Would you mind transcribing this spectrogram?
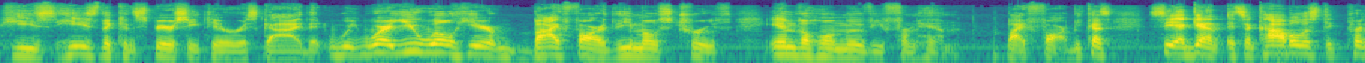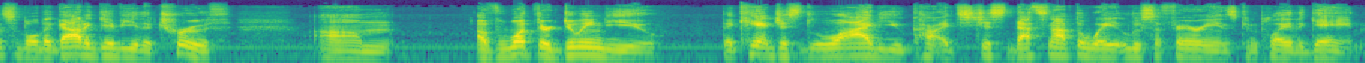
he's he's the conspiracy theorist guy that we, where you will hear by far the most truth in the whole movie from him by far. Because see again it's a kabbalistic principle. They got to give you the truth um, of what they're doing to you. They can't just lie to you. It's just that's not the way luciferians can play the game.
